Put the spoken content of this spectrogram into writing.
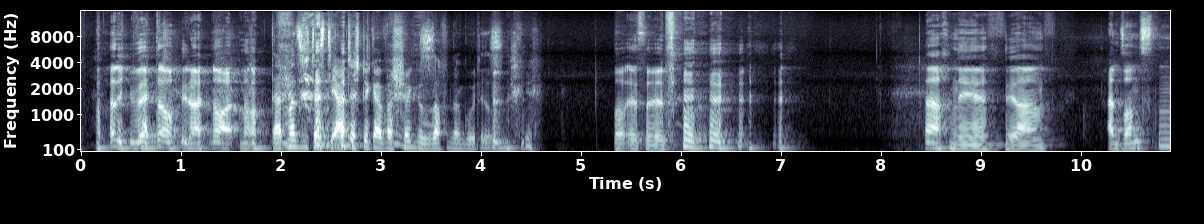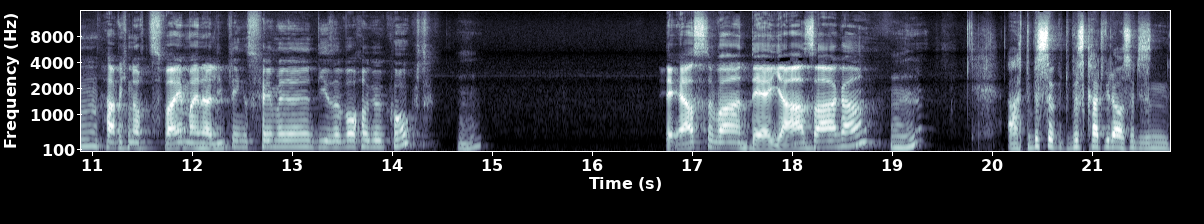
war die Welt auch wieder in Ordnung. Da hat man sich das Theaterstück einfach schön gesoffen und gut ist. So ist es. Ach nee, ja. Ansonsten habe ich noch zwei meiner Lieblingsfilme diese Woche geguckt. Mhm. Der erste war Der Ja-Sager. Mhm. Ach, du bist, so, du bist gerade wieder auf so diesen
